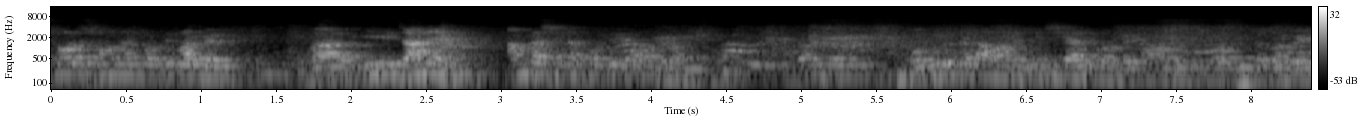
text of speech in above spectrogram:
সহজে সমাধান করতে পারবেন বা জানেন আমরা সেটা গেলে আমাদের অনেক সময়। সেই অভিজ্ঞতাটা আমাদেরকে শেয়ার করবেন আমাদেরকে সহযোগিতা করবেন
